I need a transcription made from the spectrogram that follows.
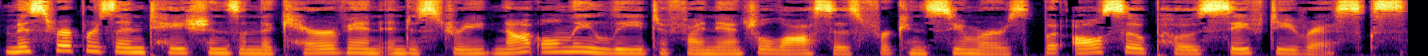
Misrepresentations in the caravan industry not only lead to financial losses for consumers but also pose safety risks.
